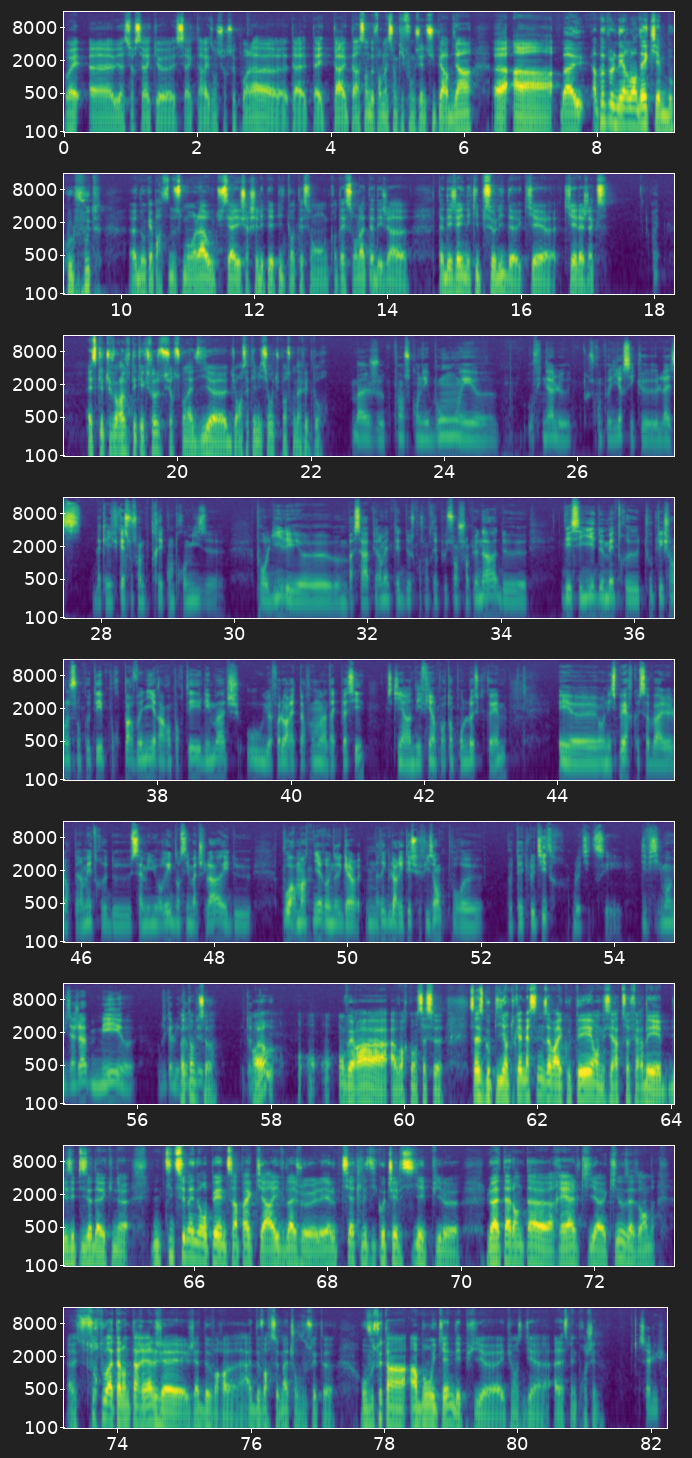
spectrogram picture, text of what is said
Ouais, euh, bien sûr, c'est vrai que c'est vrai que tu as raison sur ce point-là. Euh, tu as, un centre de formation qui fonctionne super bien. Euh, un, bah, un peuple néerlandais qui aime beaucoup le foot. Euh, donc à partir de ce moment-là où tu sais aller chercher les pépites quand elles sont, quand elles sont là, tu as, déjà, t'as déjà une équipe solide qui est, qui est l'Ajax. Ouais. Est-ce que tu veux rajouter quelque chose sur ce qu'on a dit durant cette émission ou tu penses qu'on a fait le tour? Bah, je pense qu'on est bon et au final, tout ce qu'on peut dire, c'est que la, la qualification semble très compromise pour Lille et euh, bah, ça va permettre peut-être de se concentrer plus sur le championnat, de d'essayer de mettre euh, toutes les chances de son côté pour parvenir à remporter les matchs où il va falloir être performant en attaque placée, ce qui est un défi important pour le LOSC quand même. Et euh, on espère que ça va leur permettre de s'améliorer dans ces matchs-là et de pouvoir maintenir une, régular- une régularité suffisante pour euh, peut-être le titre. Le titre, c'est difficilement envisageable, mais euh, en tout cas, le Pas top tant 2. que ça. Le top Ouais, 2. On- verra à, voir comment ça se, ça se goupille. En tout cas, merci de nous avoir écoutés. On essaiera de se faire des, épisodes avec une, une, petite semaine européenne sympa qui arrive. Là, il y a le petit Atlético Chelsea et puis le, le Atalanta euh, Real qui, euh, qui nous attendent. Euh, surtout Atalanta Real, j'ai hâte, de voir, hâte de voir ce match. On vous souhaite, on vous souhaite un, bon week-end et puis, et puis on se dit à la semaine prochaine. Salut.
